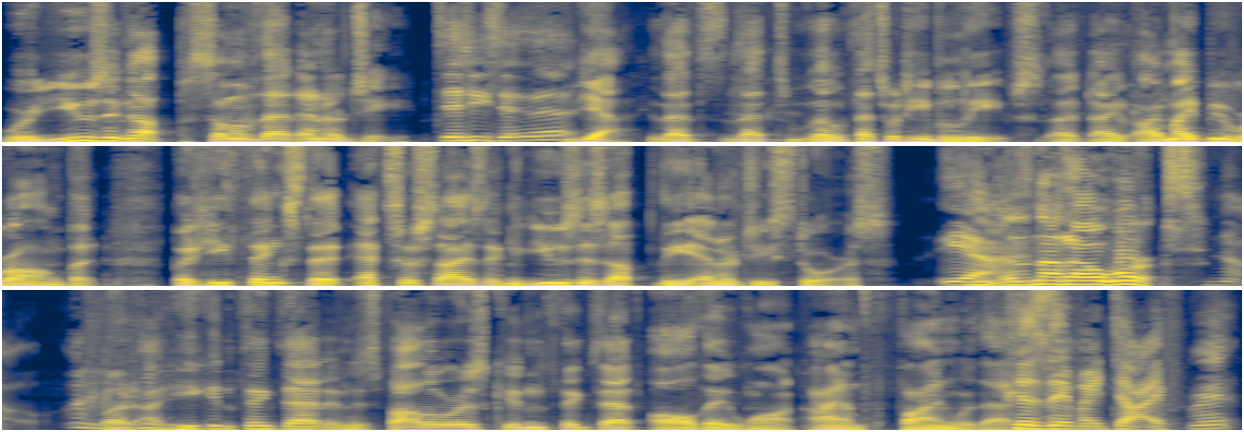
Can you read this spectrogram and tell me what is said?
we're using up some of that energy. Did he say that? Yeah, that's that's that's what he believes. I, I, I might be wrong, but but he thinks that exercising uses up the energy stores. Yeah. that's not how it works. No. But uh, he can think that, and his followers can think that all they want. I am fine with that. Because they might die from it.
